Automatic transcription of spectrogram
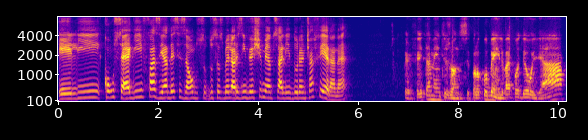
ele consegue fazer a decisão dos, dos seus melhores investimentos ali durante a feira, né? Perfeitamente, Jonas, você colocou bem. Ele vai poder olhar,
